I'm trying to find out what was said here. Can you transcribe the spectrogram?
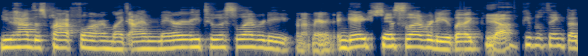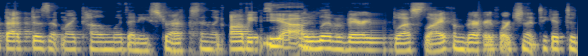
you have this platform like i'm married to a celebrity or not married engaged to a celebrity like yeah. people think that that doesn't like come with any stress and like obviously yeah. I live a very blessed life. I'm very fortunate to get to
